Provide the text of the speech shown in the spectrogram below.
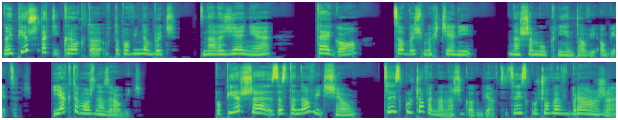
No i pierwszy taki krok to, to powinno być znalezienie tego, co byśmy chcieli naszemu klientowi obiecać. Jak to można zrobić? Po pierwsze, zastanowić się, co jest kluczowe dla naszego odbiorcy, co jest kluczowe w branży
